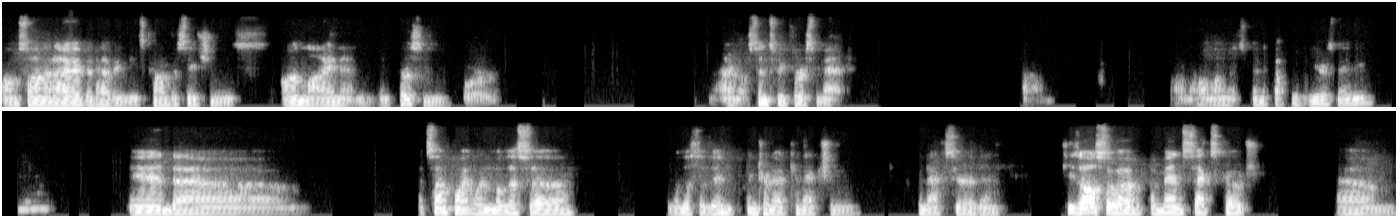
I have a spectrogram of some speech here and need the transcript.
Amsong and I have been having these conversations online and in person for, I don't know, since we first met. I don't know how long that's been, a couple of years maybe. Yeah. And uh, at some point when Melissa, Melissa's in, internet connection connects her, then she's also a, a men's sex coach. Um,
